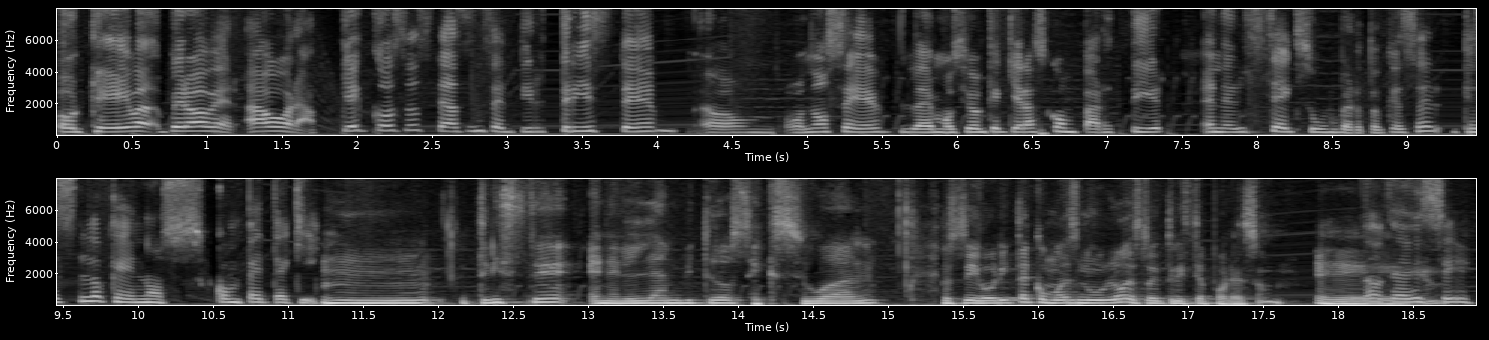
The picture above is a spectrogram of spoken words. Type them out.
Ok, pero a ver, ahora, ¿qué cosas te hacen sentir triste um, o no sé, la emoción que quieras compartir en el sexo, Humberto? ¿Qué es, el, qué es lo que nos compete aquí? Mm, triste en el ámbito sexual. Pues digo, ahorita como es nulo, estoy triste por eso. Eh, ok, sí,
